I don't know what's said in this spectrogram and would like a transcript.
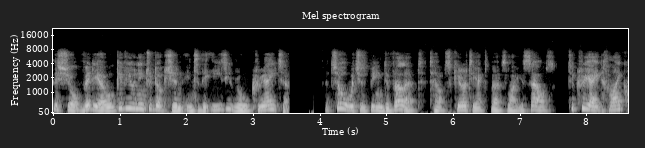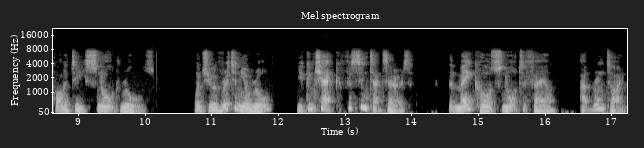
This short video will give you an introduction into the Easy Rule Creator, a tool which has been developed to help security experts like yourselves to create high quality snort rules. Once you have written your rule, you can check for syntax errors that may cause snort to fail at runtime,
